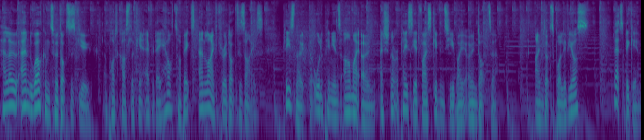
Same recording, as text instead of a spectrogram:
Hello, and welcome to A Doctor's View, a podcast looking at everyday health topics and life through a doctor's eyes. Please note that all opinions are my own and should not replace the advice given to you by your own doctor. I'm Dr. Polyvios. Let's begin.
